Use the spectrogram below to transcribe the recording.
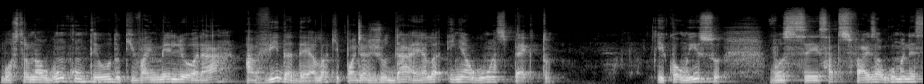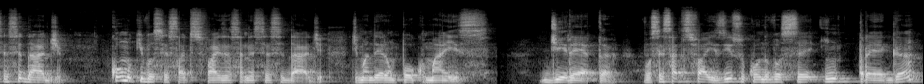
mostrando algum conteúdo que vai melhorar a vida dela, que pode ajudar ela em algum aspecto. E com isso, você satisfaz alguma necessidade. Como que você satisfaz essa necessidade de maneira um pouco mais direta? Você satisfaz isso quando você entrega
